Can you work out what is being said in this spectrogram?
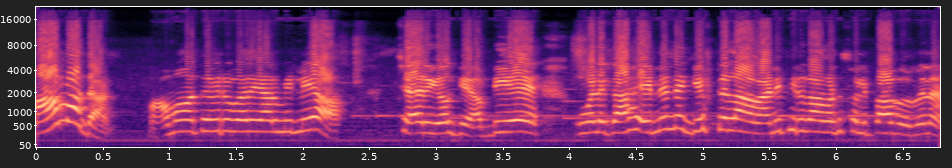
மாமா தான் மாமாவை தவிர வேற யாரும் இல்லையா? சரி ஓகே அப்படியே உங்களுக்காக என்னென்ன கிஃப்ட் எல்லாம் அனுப்பியிருக்காங்கன்னு சொல்லி பாப்போம் என்ன?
